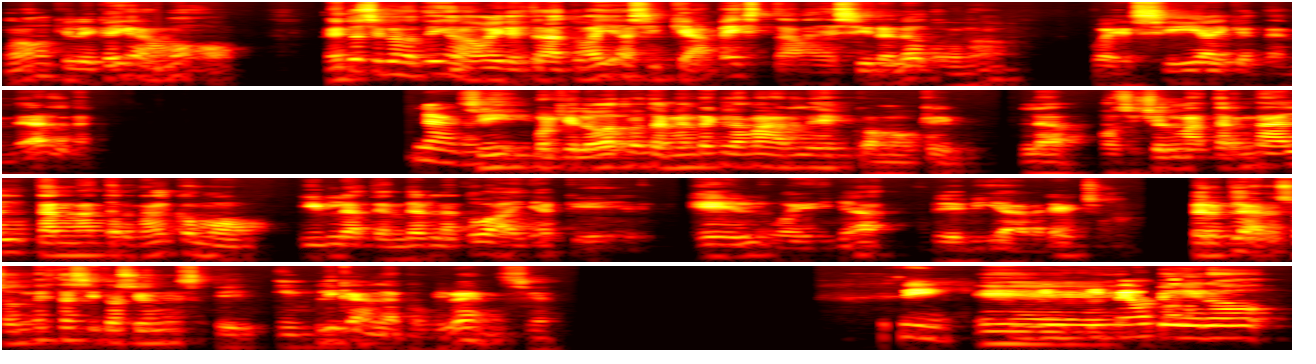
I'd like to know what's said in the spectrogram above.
¿no? Que le caiga moho. Entonces cuando te digan, oye, está la toalla, así que apesta, va a decir el otro, ¿no? Pues sí, hay que tenderla. Claro. Sí, porque lo otro también reclamarle como que la posición maternal, tan maternal como irle a tender la toalla que él o ella debía haber hecho. Pero claro, son estas situaciones que implican la convivencia. Sí. Eh, pero,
